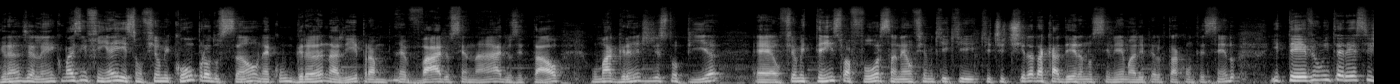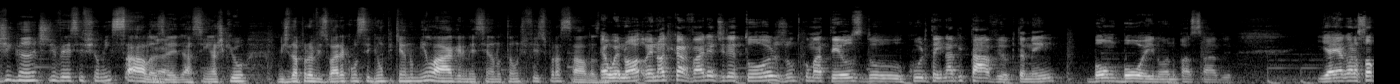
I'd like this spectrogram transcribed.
Grande elenco, mas enfim, é isso, um filme com produção, né, com grana ali para né, vários cenários e tal, uma grande distopia. É, o filme tem sua força, né? Um filme que, que, que te tira da cadeira no cinema ali pelo que está acontecendo. E teve um interesse gigante de ver esse filme em salas. É. Assim, acho que o Medida Provisória conseguiu um pequeno milagre nesse ano tão difícil para salas. Né? É, o, Eno o Enoque Carvalho é diretor, junto com o Matheus, do curta Inabitável, que também bombou aí no ano passado. E aí, agora só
